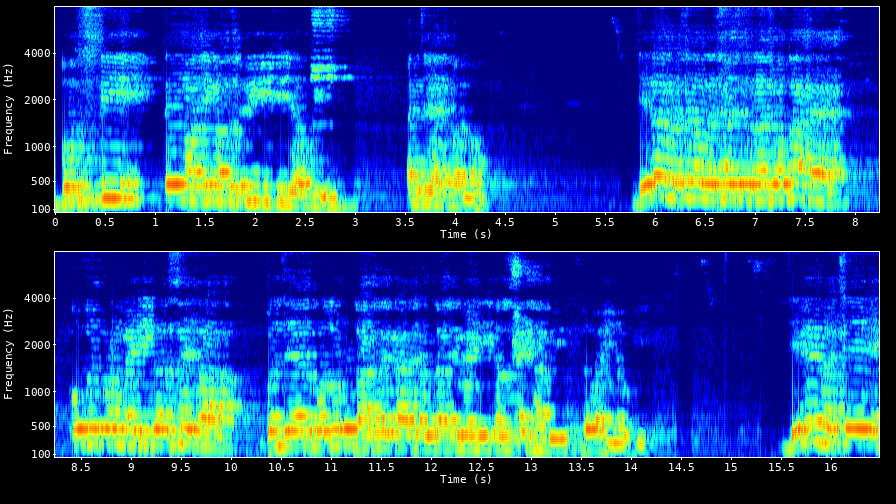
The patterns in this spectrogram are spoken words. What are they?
ਬੁਕਸ ਤੇ ਮਾਲੀ ਮਦਦ ਵੀ ਕੀਤੀ ਜਾਊਗੀ, ਪੰਚਾਇਤ ਵੱਲੋਂ। ਜਿਹੜਾ ਬੱਚਾ ਨਸ਼ਾ ਛੱਡਣਾ ਚਾਹੁੰਦਾ ਹੈ ਉਸ ਉੱਪਰ ਮੈਡੀਕਲ ਸਹਾਇਤਾ ਪੰਚਾਇਤ ਵੱਲੋਂ ਉਹਨੂੰ ਦਾਖਲ ਕਰਾਇਆ ਜਾਊਗਾ ਤੇ ਮੈਡੀਕਲ ਸਹਾਇਤਾ ਵੀ ਦਵਾਈ ਜਾਊਗੀ। ਜਿਹੜੇ ਬੱਚੇ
